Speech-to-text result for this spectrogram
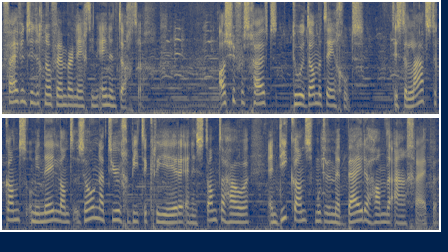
25 november 1981. Als je verschuift, doe het dan meteen goed. Het is de laatste kans om in Nederland zo'n natuurgebied te creëren en in stand te houden. En die kans moeten we met beide handen aangrijpen.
